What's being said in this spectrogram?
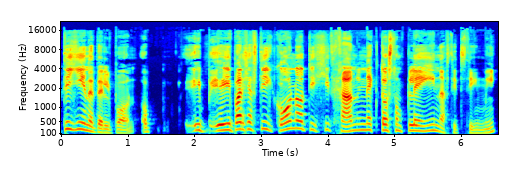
Τι γίνεται λοιπόν; Ο- υ- Υπάρχει αυτή η εικόνα ότι οι Heat χάνουν, είναι εκτός των play-in αυτή τη στιγμή.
